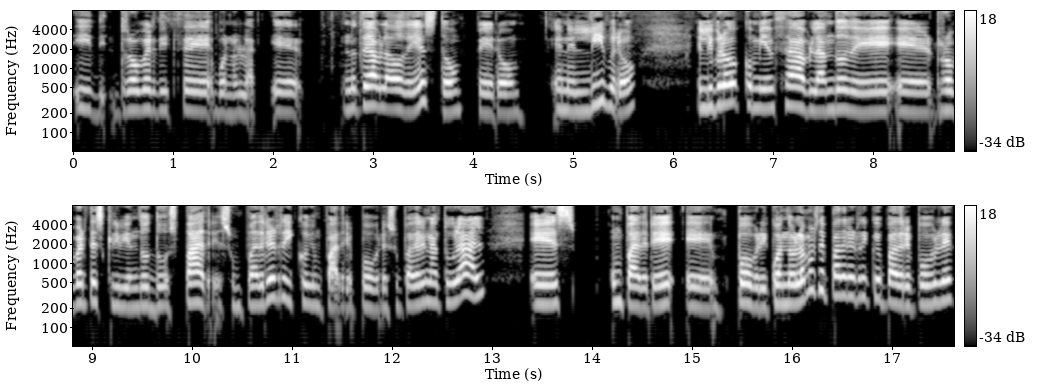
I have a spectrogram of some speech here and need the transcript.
Y Robert dice, bueno, eh, no te he hablado de esto, pero en el libro el libro comienza hablando de eh, Robert escribiendo dos padres, un padre rico y un padre pobre. Su padre natural es un padre eh, pobre. Y cuando hablamos de padre rico y padre pobre,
